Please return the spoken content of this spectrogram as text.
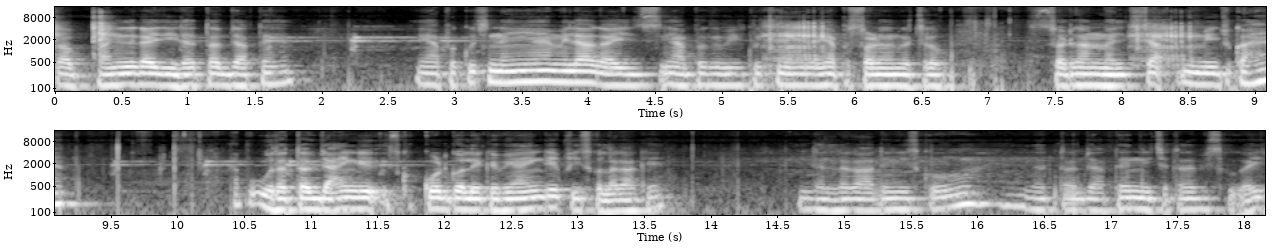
तो अब फाइनल गाइज़ इधर तब जाते हैं। यहाँ पर कुछ नहीं है मिला गाइज़ यहाँ पर भी कुछ नहीं मिला। यहाँ पर शॉटगन का, चलो, शॉटगन मिल मिल चुका है। अब उधर तब जाएँगे, इसको कोड को लेके भी आएँगे, फिर इसको लगा के इधर लगा देंगे इसको, इधर तब जाते हैं, नीचे तरफ़ इसको गाइज़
